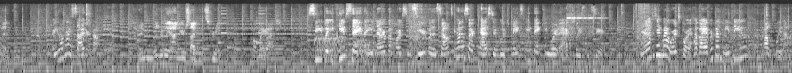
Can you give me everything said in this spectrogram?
But Are you on my side or not, Cam? I'm literally on your side of the screen. Oh my gosh. See, but you keep saying that you've never been more sincere, but it sounds kind of sarcastic, which makes me think you weren't actually sincere. You're gonna have to take my word for it. Have I ever been mean to you? Probably not.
